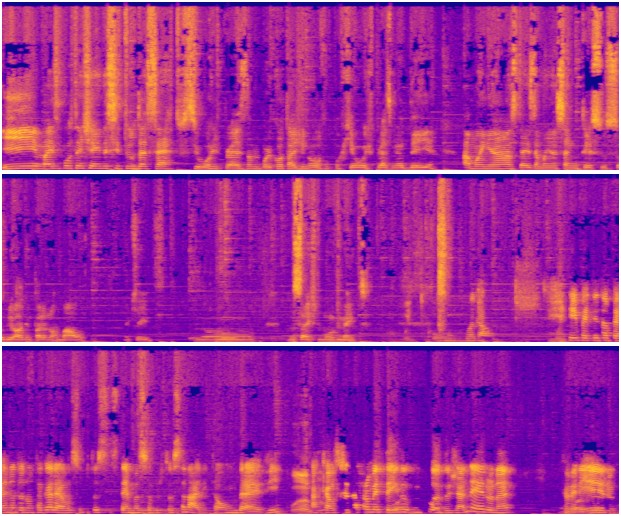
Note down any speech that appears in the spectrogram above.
E mais importante ainda, se tudo der certo, se o WordPress não me boicotar de novo, porque o WordPress me odeia, amanhã, às 10 da manhã, sai um texto sobre ordem paranormal, ok? No, no site do movimento. Muito bom. Legal. Muito E aí vai ter taverna da Não Tagarela sobre o teu sistema, sobre o teu cenário. Então, em breve, quando? aquela que você tá prometendo em quando? Janeiro, né? Fevereiro.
